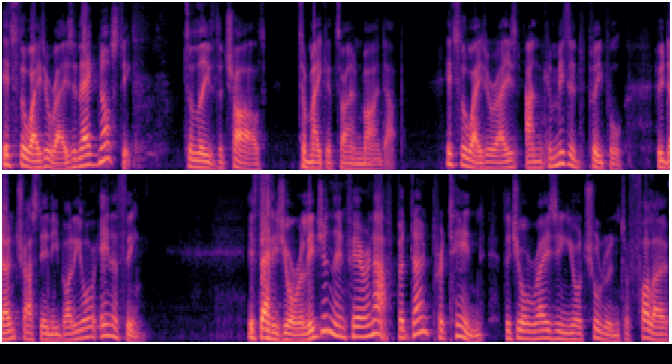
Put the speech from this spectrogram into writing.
It's the way to raise an agnostic, to leave the child to make its own mind up. It's the way to raise uncommitted people who don't trust anybody or anything. If that is your religion, then fair enough, but don't pretend that you're raising your children to follow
